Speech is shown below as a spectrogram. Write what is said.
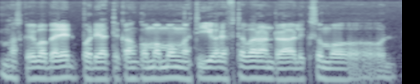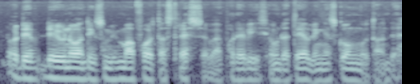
man ska ju vara beredd på det att det kan komma många tior efter varandra liksom och, och det, det, är ju någonting som man får ta stress över på det viset under tävlingens gång utan det,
